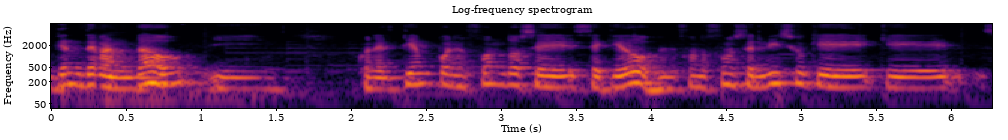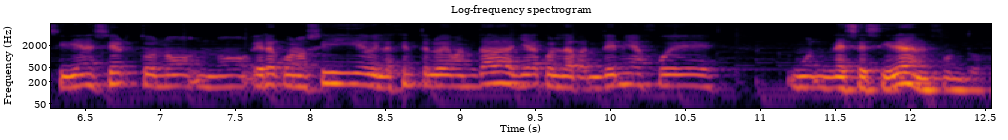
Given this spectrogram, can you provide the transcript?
bien demandado y con el tiempo en el fondo se, se, quedó. En el fondo fue un servicio que, que, si bien es cierto, no, no era conocido y la gente lo demandaba, ya con la pandemia fue necesidad en el fondo,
